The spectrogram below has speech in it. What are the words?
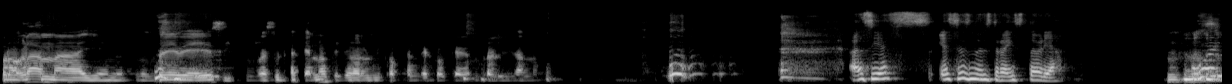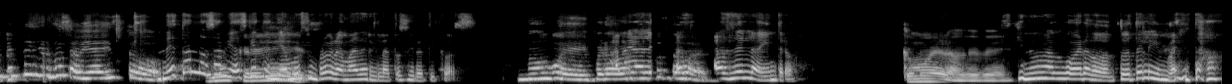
programa y en nuestros bebés, y pues resulta que no, que yo era el único pendejo que en realidad no. Así es, esa es nuestra historia. Ujú. güey, neta, yo no sabía esto. Neta, ¿no ¿Cómo sabías que crees? teníamos un programa de relatos eróticos? No, güey, pero hazle la intro. ¿Cómo era, bebé? Es que no me acuerdo, tú te lo inventabas.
